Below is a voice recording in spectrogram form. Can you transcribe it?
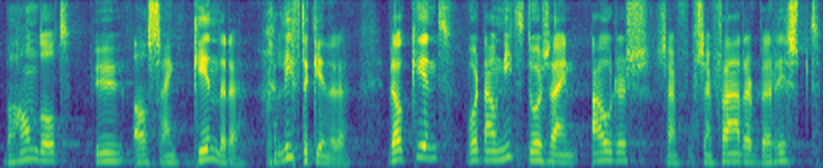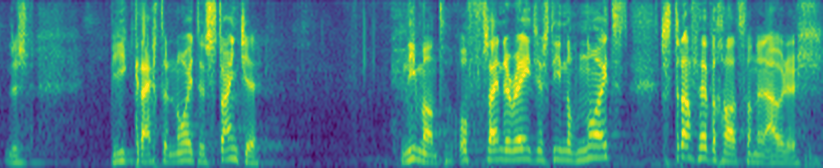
behandelt u als zijn kinderen, geliefde kinderen. Welk kind wordt nou niet door zijn ouders zijn, of zijn vader berispt? Dus wie krijgt er nooit een standje? Niemand. Of zijn er Rangers die nog nooit straf hebben gehad van hun ouders?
